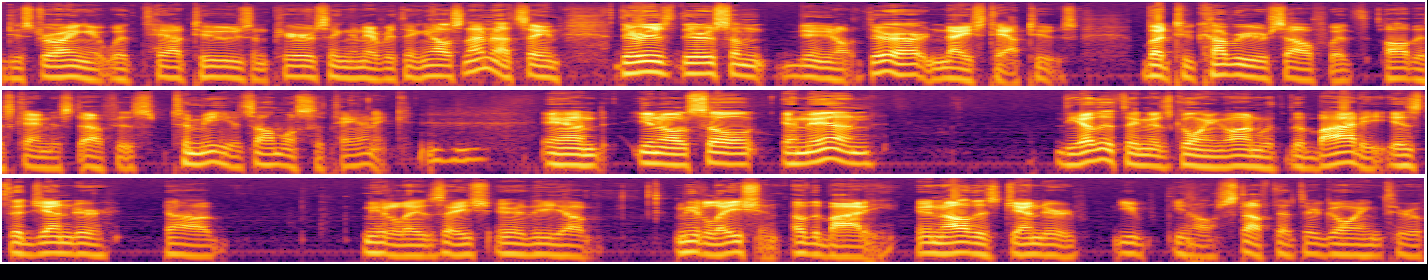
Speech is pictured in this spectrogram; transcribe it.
destroying it with tattoos and piercing and everything else. And I'm not saying there is there is some you know there are nice tattoos, but to cover yourself with all this kind of stuff is to me it's almost satanic. Mm-hmm. And you know, so and then the other thing that's going on with the body is the gender uh, mutilization or the uh, mutilation of the body and all this gender you you know stuff that they're going through.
